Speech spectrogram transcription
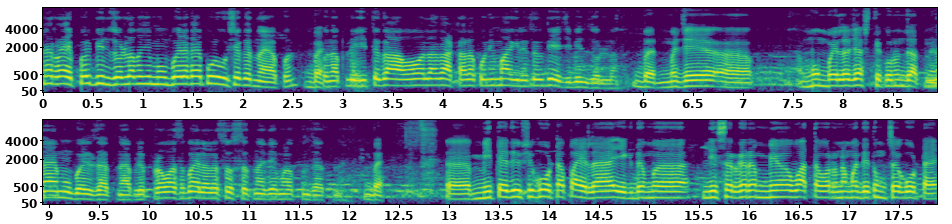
नाही रायफल बिनजोडला म्हणजे मुंबईला काय पळवू शकत नाही आपण. बर. पण आपल्या इथं गावाला घाटाला कोणी मागली तर द्यायची बिनजोडला. बर म्हणजे अं, मुंबईला जास्ती करून जात नाही? नाही मुंबईला जात नाही. आपले प्रवास बैलाला सोसत नाही त्यामुळे आपण जात नाही. बर. अं, मी त्या दिवशी गोटा पाहिला. एकदम अं, निसर्गरम्य वातावरणामध्ये तुमचा गोटा आहे.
